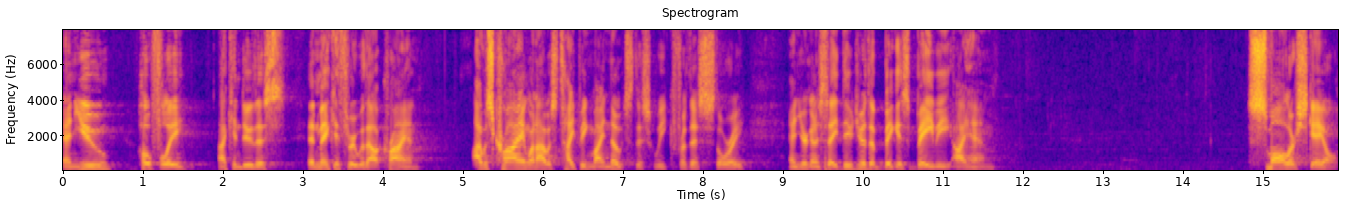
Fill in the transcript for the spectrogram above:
And you, hopefully, I can do this and make it through without crying. I was crying when I was typing my notes this week for this story, and you're to say, dude, you're the biggest baby I am. Smaller scale.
